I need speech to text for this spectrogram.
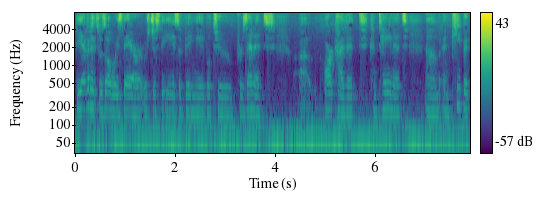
the evidence was always there. It was just the ease of being able to present it uh, archive it, contain it, um, and keep it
